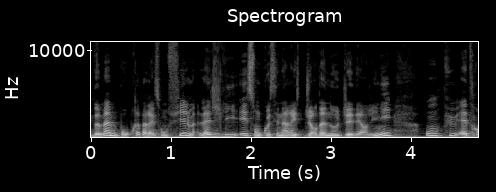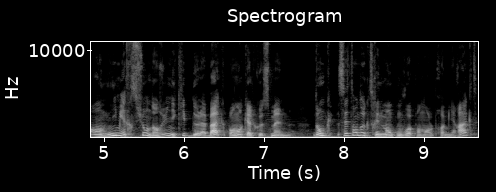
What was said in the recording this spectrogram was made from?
De même, pour préparer son film, Lajli et son co-scénariste Giordano Gederlini ont pu être en immersion dans une équipe de la BAC pendant quelques semaines. Donc cet endoctrinement qu'on voit pendant le premier acte,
